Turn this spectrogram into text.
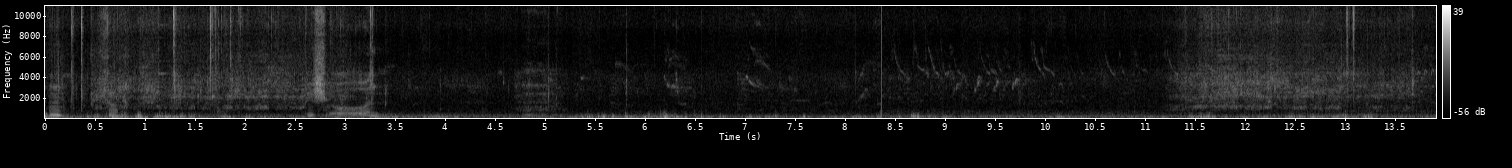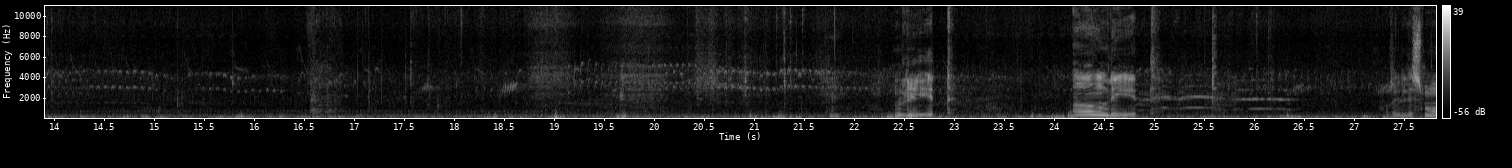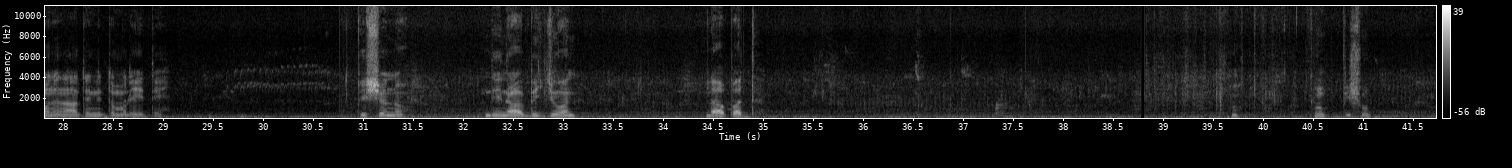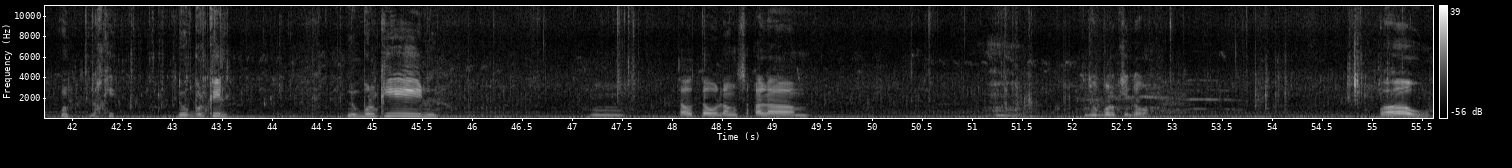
Mm. Pishon. Mm. Liit. Ang liit. Release muna natin ito maliit eh. Fish yun oh hindi na videoan lapad. Hmm, hmm fish yun. Oh, laki. Double kill. Double kill. Hmm, taw-taw lang sa kalam. Hmm. Double kilo. Wow.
